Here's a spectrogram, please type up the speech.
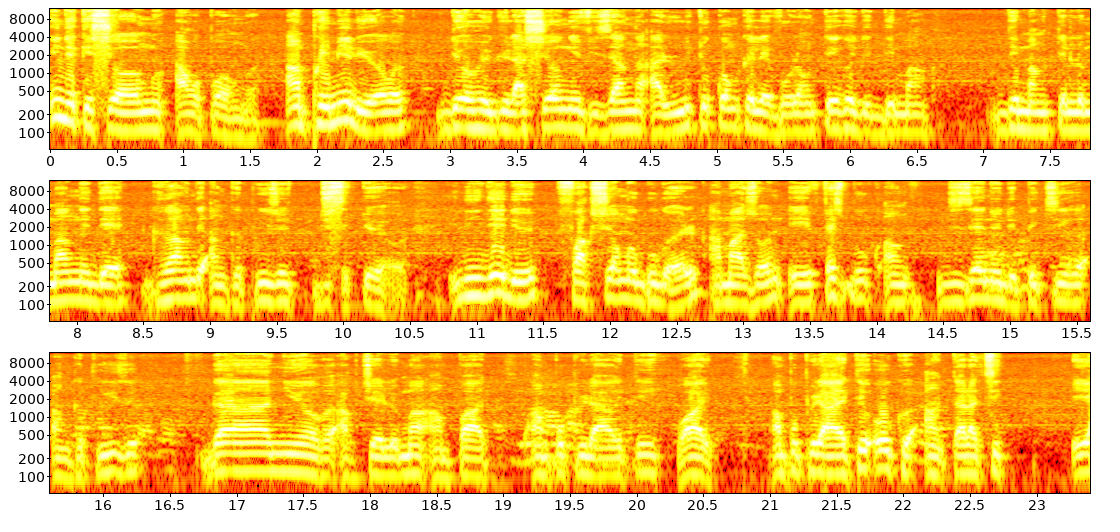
Une question à répondre. En premier lieu, de régulation visant à lutter contre les volontaires de demande démantèlement des grandes entreprises du secteur. L'idée de fraction Google, Amazon et Facebook en dizaines de petites entreprises gagnent actuellement en, en popularité, ouais, en popularité au en talatique. Et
